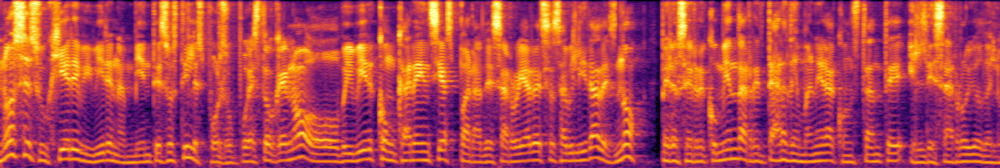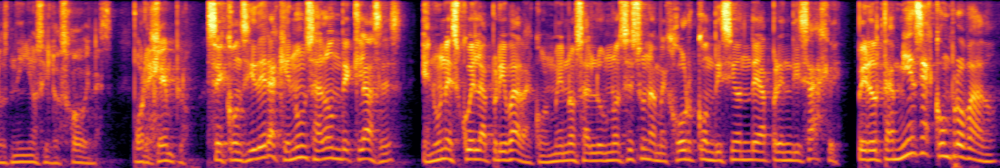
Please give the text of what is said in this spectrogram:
No se sugiere vivir en ambientes hostiles, por supuesto que no, o vivir con carencias para desarrollar esas habilidades, no, pero se recomienda retar de manera constante el desarrollo de los niños y los jóvenes. Por ejemplo, se considera que en un salón de clases, en una escuela privada con menos alumnos es una mejor condición de aprendizaje. Pero también se ha comprobado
